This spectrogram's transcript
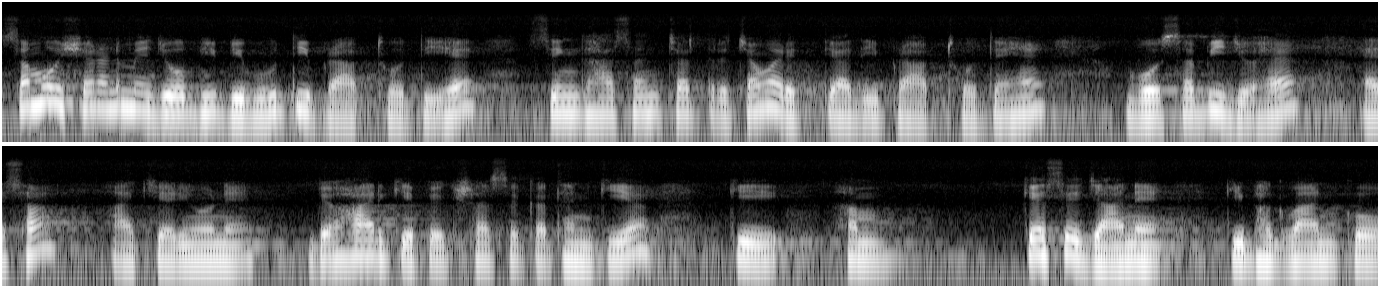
समोशरण में जो भी विभूति प्राप्त होती है, सिंहासन छत्र चंवर इत्यादि प्राप्त होते हैं वो सभी जो है ऐसा आचार्यों ने व्यवहार की अपेक्षा से कथन किया कि हम कैसे जाने कि भगवान को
